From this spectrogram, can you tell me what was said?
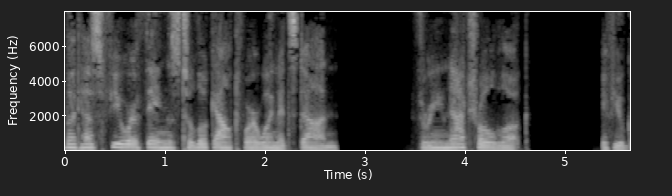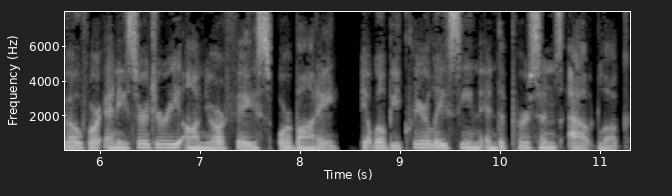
But has fewer things to look out for when it's done. 3. Natural look. If you go for any surgery on your face or body, it will be clearly seen in the person's outlook.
